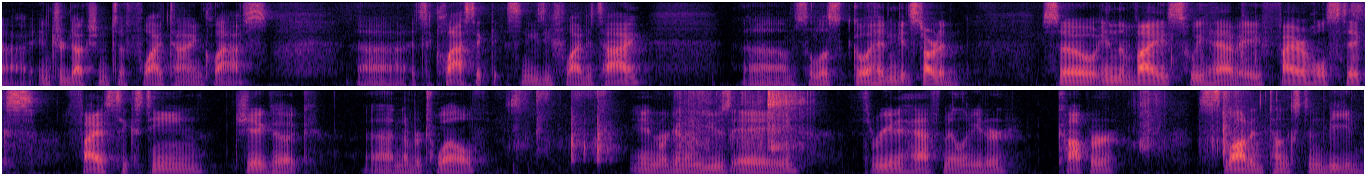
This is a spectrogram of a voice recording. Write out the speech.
uh, Introduction to Fly Tying class. Uh, it's a classic, it's an easy fly to tie. Um, so let's go ahead and get started. So in the vise we have a Firehole Sticks 516 jig hook, uh, number 12. And we're going to use a three and a half millimeter copper slotted tungsten bead.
